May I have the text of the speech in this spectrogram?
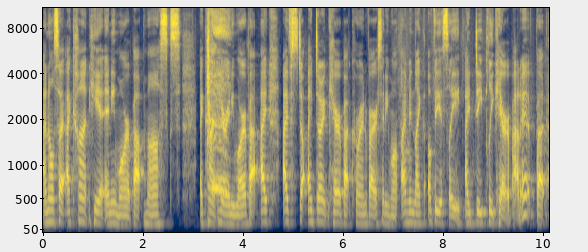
And also I can't hear any more about masks. I can't hear anymore But I I've st- I don't care about coronavirus anymore. I mean like obviously I deeply care about it, but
